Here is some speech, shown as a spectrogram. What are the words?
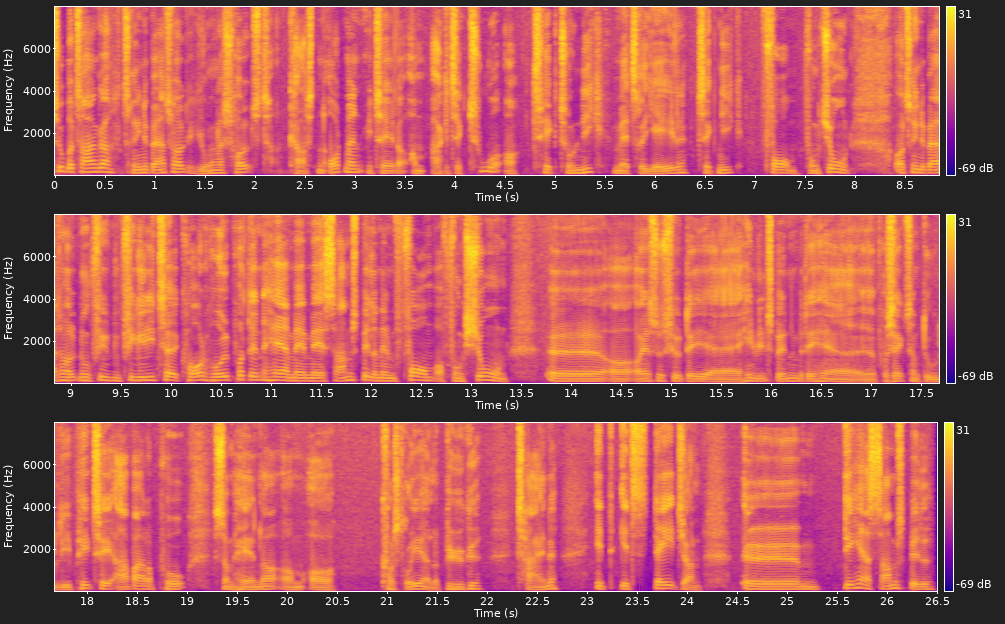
Supertanker, Trine Berthold, Jonas Holst, Carsten Ortmann. Vi taler om arkitektur og tektonik, materiale, teknik, form, funktion. Og Trine Berthold, nu fik, fik lige taget et kort hul på den her med, med samspillet mellem form og funktion. Øh, og, og jeg synes jo, det er helt vildt spændende med det her øh, projekt, som du lige pt. arbejder på, som handler om at konstruere eller bygge, tegne et, et stadion. Øh, det her samspil,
